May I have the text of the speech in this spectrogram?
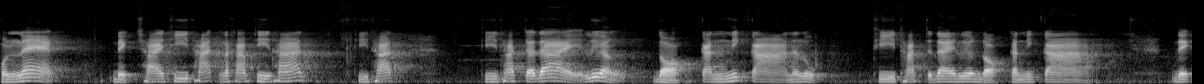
คนแรก เด็กชายทีทัศนะครับทีทัศทีทัศทีทัศจะได้เรื่องดอกกันนิกานะลูกทีทัศจะได้เรื่องดอกกันนิกา เด็ก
